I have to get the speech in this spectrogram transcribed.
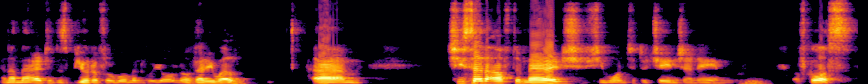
And I'm married to this beautiful woman who you all know very well. Um, she said after marriage she wanted to change her name. Of course,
